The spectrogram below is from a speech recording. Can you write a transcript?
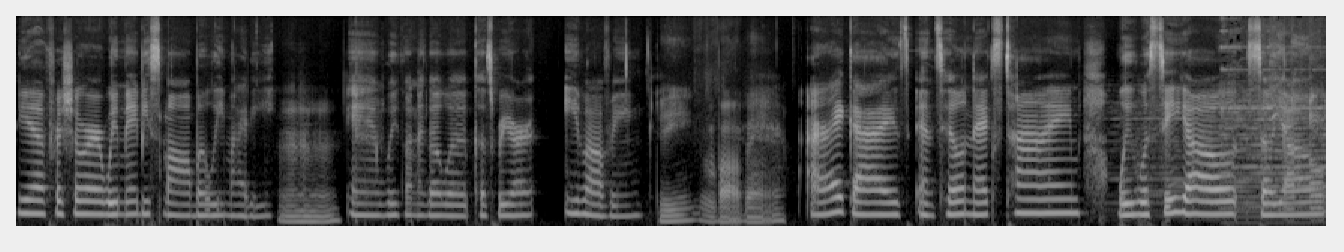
Yeah for sure. We may be small but we mighty. Mm-hmm. and we're gonna go up because we are evolving. Evolving. All right guys. Until next time we will see y'all. So y'all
